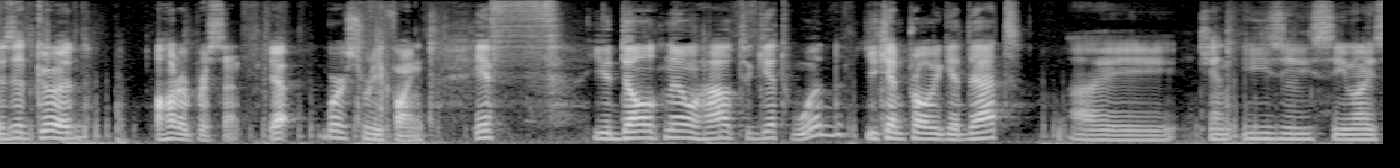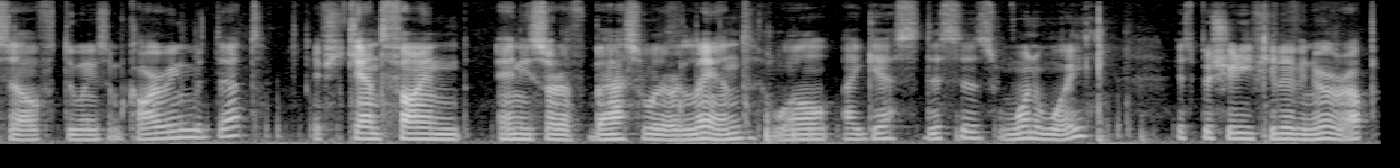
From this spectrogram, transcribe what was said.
is it good? 100%. Yep, works really fine. If you don't know how to get wood, you can probably get that. I can easily see myself doing some carving with that. If you can't find any sort of basswood or land, well, I guess this is one way, especially if you live in Europe.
